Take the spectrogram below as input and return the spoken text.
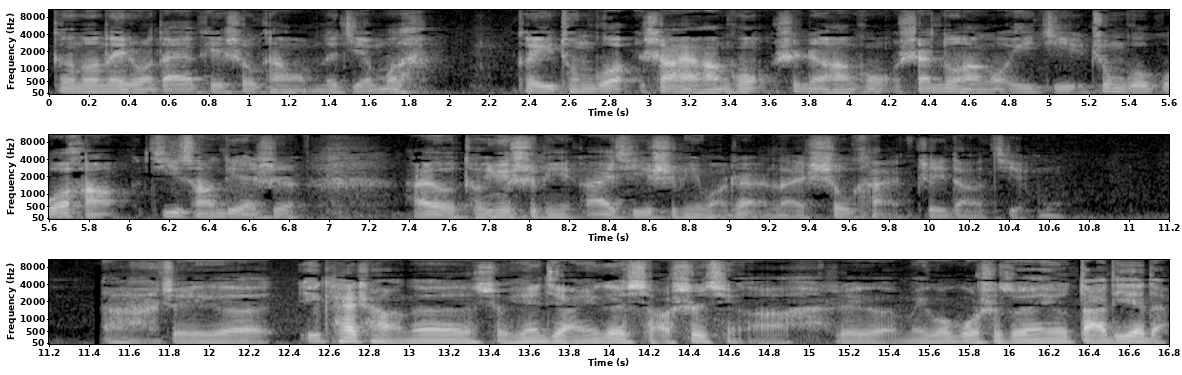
更多内容大家可以收看我们的节目了，可以通过上海航空、深圳航空、山东航空以及中国国航机舱电视，还有腾讯视频、爱奇艺视频网站来收看这档节目。啊，这个一开场呢，首先讲一个小事情啊，这个美国股市昨天又大跌的，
